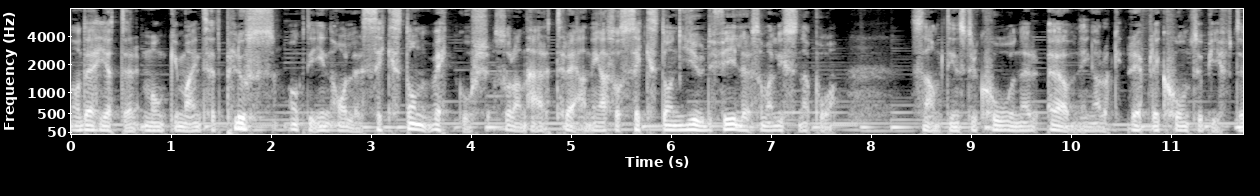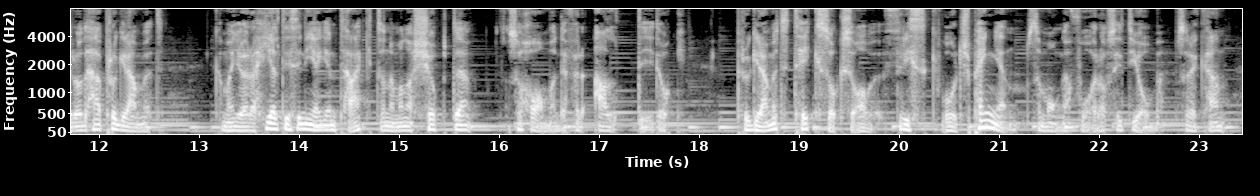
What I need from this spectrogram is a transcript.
och det heter Monkey Mindset Plus och det innehåller 16 veckors sådan här träning, alltså 16 ljudfiler som man lyssnar på samt instruktioner, övningar och reflektionsuppgifter. Och det här programmet kan man göra helt i sin egen takt och när man har köpt det så har man det för alltid. Och programmet täcks också av friskvårdspengen som många får av sitt jobb. Så det kan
